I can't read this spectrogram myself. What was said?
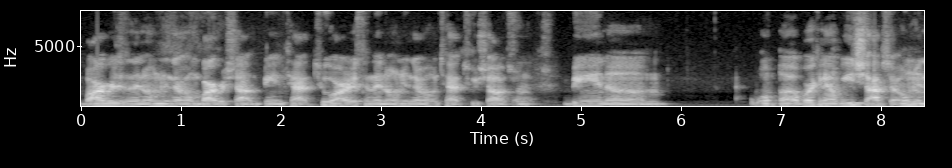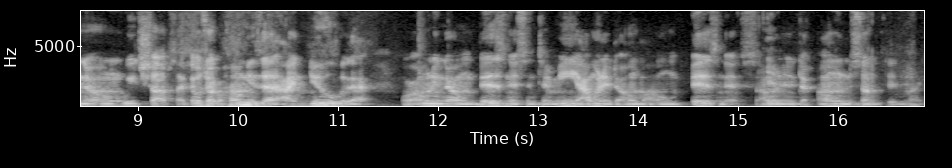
barbers and then owning their own barber shop, being tattoo artists and then owning their own tattoo shops, from being um uh, working at weed shops or owning their own weed shops. Like those are homies that I knew that were owning their own business, and to me, I wanted to own my own business. I wanted to own something like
